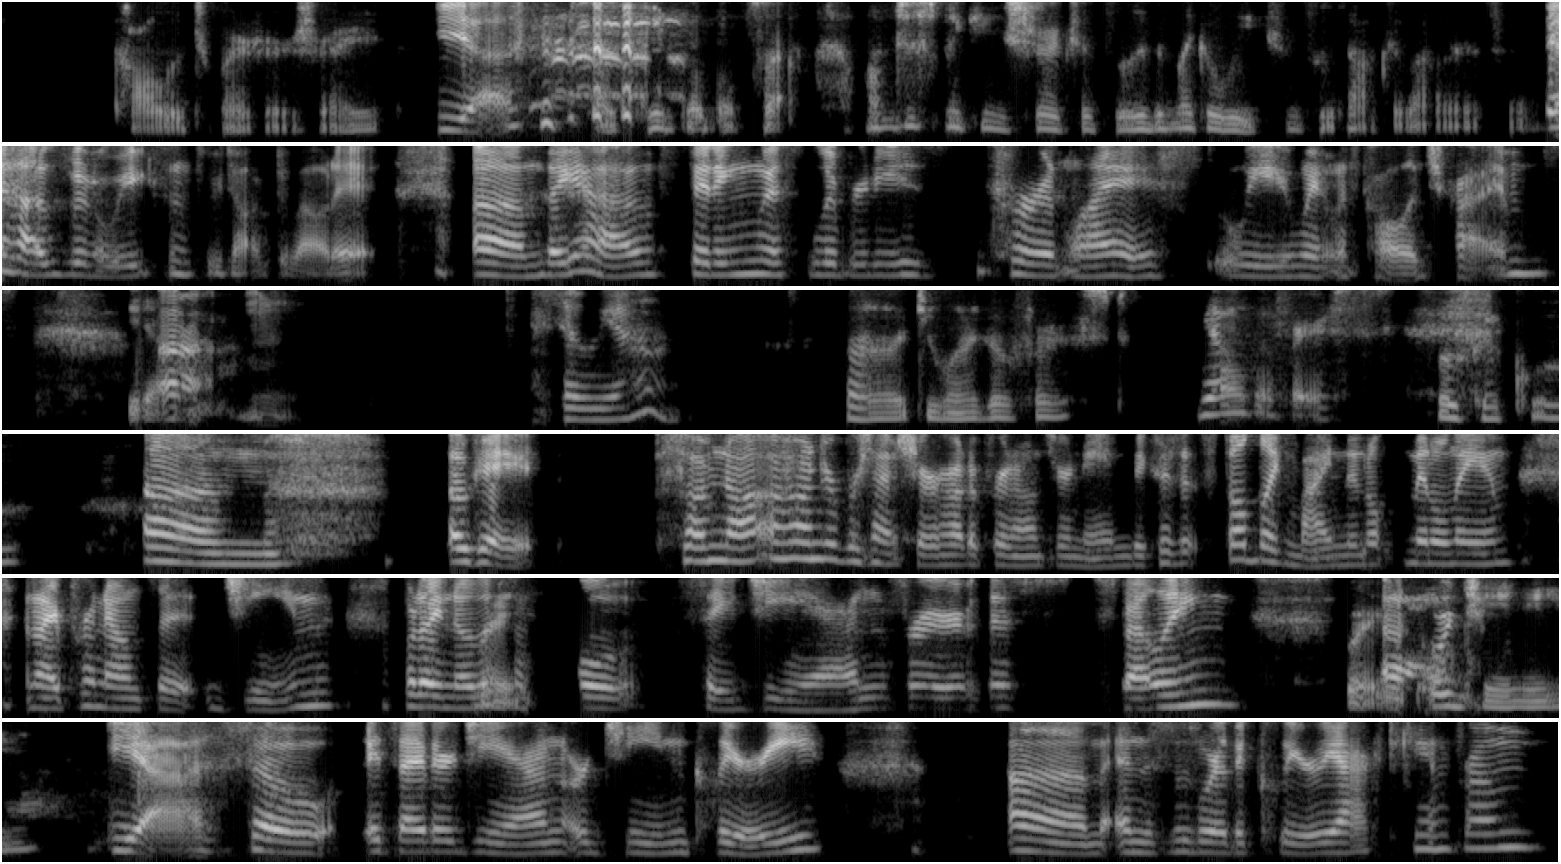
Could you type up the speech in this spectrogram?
college murders, right? Yeah. I think that that's what I'm just making sure because it's only been like a week since we talked about it. So. It has been a week since we talked about it. Um, but yeah, fitting with Liberty's current life, we went with college crimes. Yeah. Um, so yeah. Uh, do you want to go first? Yeah, I'll go first. Okay, cool. Um, okay, so I'm not 100% sure how to pronounce her name because it's spelled like my middle name and I pronounce it Jean, but I know that right. some people say Jeanne for this spelling. Right. Um, or Jeannie. Yeah. So it's either Jeanne or Jean Clery. Um, and this is where the Clery Act came from.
